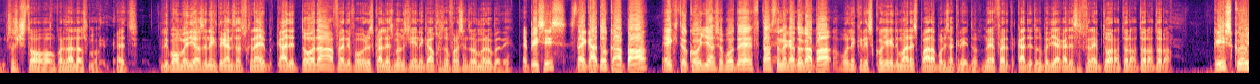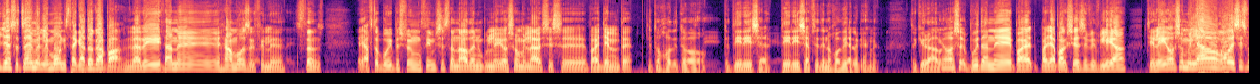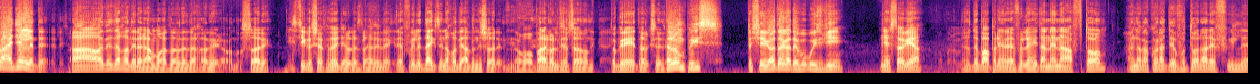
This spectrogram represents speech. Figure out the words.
στο σχιστό κορδάλο, ας πούμε. Έτσι. Λοιπόν, παιδιά, δεν έχετε κάνει subscribe, κάντε τώρα. Φέρνει φοβερούς καλεσμένους και γενικά ο Χριστόφορο είναι τρομερό παιδί. Επίσης, στα 100k έχει το κόγια, οπότε φτάστε με 100k. Πολύ κρισκόγια γιατί μου αρέσει πάρα πολύ σαν creator. Ναι, φέρτε, κάντε το, παιδιά, κάντε subscribe τώρα, τώρα, τώρα. τώρα. Κρι κόγια στο τσάι με λεμόνι στα 100k. Δηλαδή θα είναι χαμός, φίλε. Ε, αυτό που είπες πριν μου θύμισες στον Άδωνη που λέει όσο μιλάω, εσείς ε, παραγγέλνετε. Δεν το έχω δει το. Τηρήσε. Τηρήσε αυτή την έχω δει, αλήθεια. Το κύριο Άδωνη. Όσο, που ήταν ε, παλιά παρουσίαση βιβλία και λέει όσο μιλάω εγώ, εσείς παραγγέλνετε. Α, όχι, δεν το έχω δει γαμό το. Δεν το έχω δει γαμό Sorry. Είσαι και 28 κιόλας, δηλαδή. Ε, φίλε, εντάξει, δεν έχω δει Άδωνη, sorry. Παρακολουθεί αυτό τον creator, ξέρεις. Θέλω να μου πεις το χειρότερο ραντεβού που έχεις βγει. Μια ιστορία. Νομίζω ότι είπα πριν, ρε φίλε. Ήταν ένα αυτό αλλά κακό ραντεβού τώρα, ρε φίλε.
